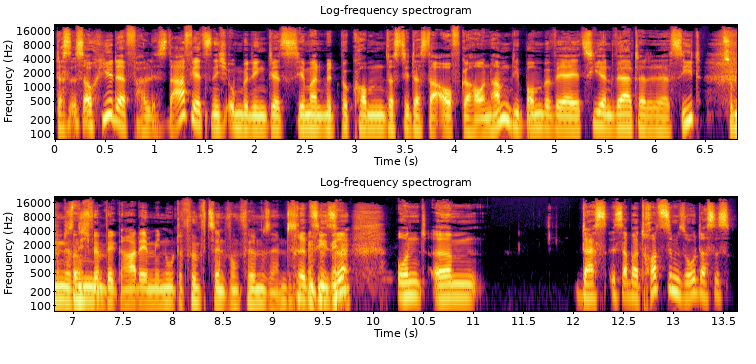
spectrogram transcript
Das ist auch hier der Fall. Es darf jetzt nicht unbedingt jetzt jemand mitbekommen, dass die das da aufgehauen haben. Die Bombe wäre jetzt hier ein Wärter, der das sieht. Zumindest nicht, ähm, wenn wir gerade in Minute 15 vom Film sind. Präzise. Und ähm, das ist aber trotzdem so, dass es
